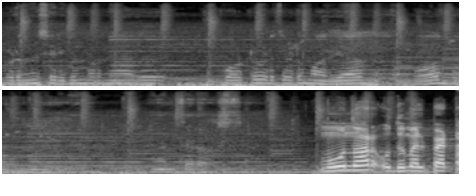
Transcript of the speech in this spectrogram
ഇവിടുന്ന് ശരിക്കും പറഞ്ഞാൽ അത് ഫോട്ടോ എടുത്തിട്ട് മതിയാകുന്നില്ല പോകാൻ തോന്നുന്നില്ല. അങ്ങനത്തെ ഒരവസ്ഥ മൂന്നാർ ഉദുമൽപേട്ട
